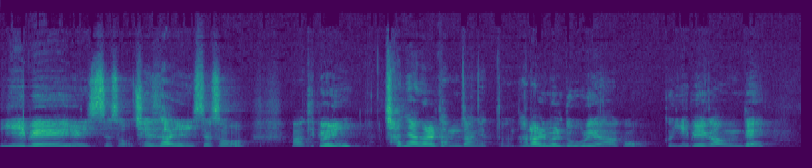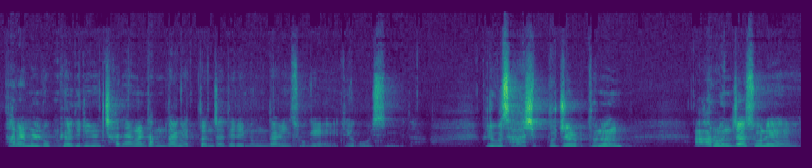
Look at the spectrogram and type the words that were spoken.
예배에 있어서 제사에 있어서 아, 특별히 찬양을 담당했던 하나님을 노래하고 그 예배 가운데 하나님을 높여드리는 찬양을 담당했던 자들의 명단이 소개되고 있습니다. 그리고 49절부터는 아론 자손의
